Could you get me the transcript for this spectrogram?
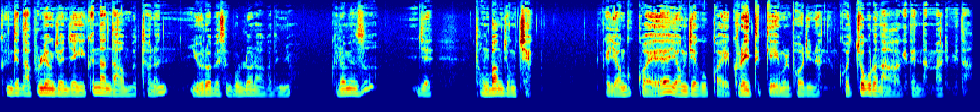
그런데 나폴레옹 전쟁이 끝난 다음부터는 유럽에서 물러나거든요. 그러면서 이제 동방 정책, 그러니까 영국과의 영제국과의 Great Game을 벌이는 그쪽으로 나가게 된단 말입니다.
